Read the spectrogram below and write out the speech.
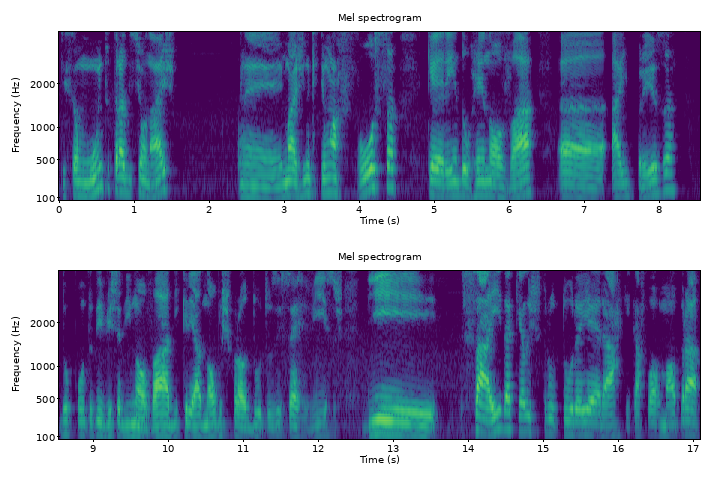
que são muito tradicionais, é, imagina que tem uma força querendo renovar uh, a empresa do ponto de vista de inovar, de criar novos produtos e serviços, de sair daquela estrutura hierárquica formal para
